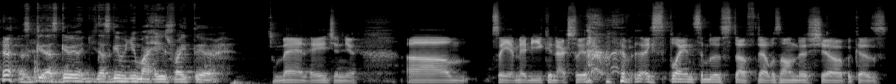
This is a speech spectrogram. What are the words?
that's, that's giving that's giving you my age right there. Man, aging you. Um, so yeah, maybe you can actually explain some of the stuff that was on this show because,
